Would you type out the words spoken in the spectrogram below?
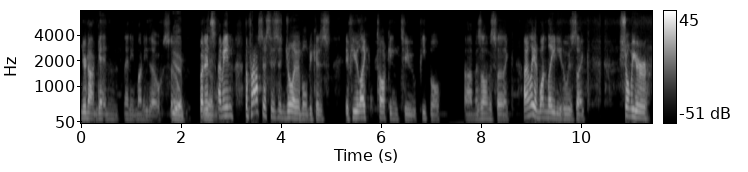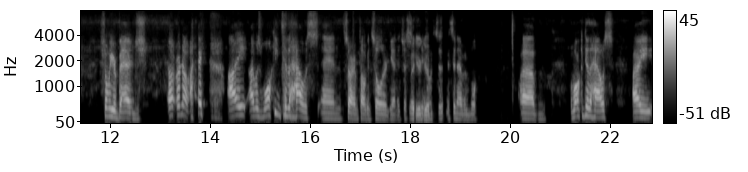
you're not getting any money though so Yeah. but it's No. i mean the process is enjoyable because if you like talking to people um, as long as like i only had one lady who was like show me your show me your badge uh, or no i i i was walking to the house and sorry i'm talking solar again it's just No, you're you know, good. it's, it's inevitable um i'm walking to the house i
